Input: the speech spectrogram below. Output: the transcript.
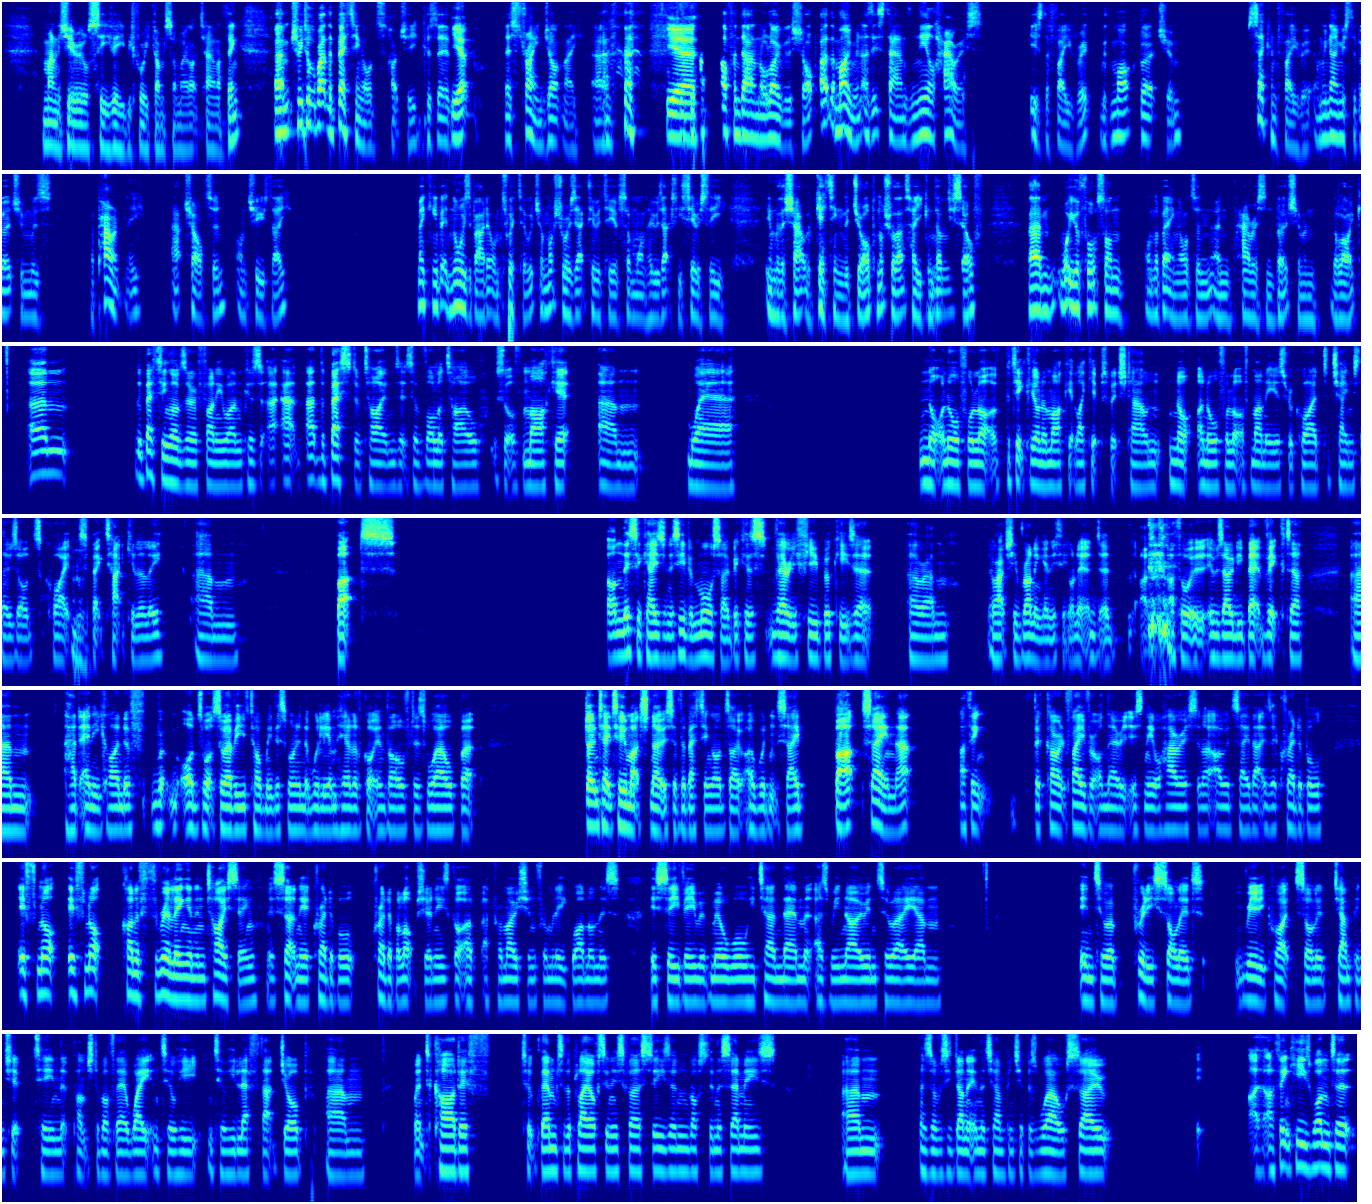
managerial CV before he comes somewhere like town. I think. Um, should we talk about the betting odds, Hutchie? Because they're Yep. They're strange, aren't they? Um, Yeah. up and down and all over the shop. At the moment, as it stands, Neil Harris is the favourite, with Marc Bircham second favourite. And we know Mr. Bircham was apparently at Charlton on Tuesday, making a bit of noise about it on Twitter, which I'm not sure is the activity of someone who is actually seriously in with a shout of getting the job. not sure that's how you conduct Mm. yourself. Um, what are your thoughts on on the betting odds and, and Harris and Bircham and the like? Um, the betting odds are a funny one because at, at the best of times, it's a volatile sort of market um, where not an awful lot of, particularly on a market like Ipswich Town, not an awful lot of money is required to change those odds quite Mm. spectacularly. Um, but on this occasion, it's even more so because very few bookies are are um, are actually running anything on it. And uh, I, I thought it, it was only Bet Victor um, had any kind of odds whatsoever. You've told me this morning that William Hill have got involved as well, but don't take too much notice of the betting odds. I, I wouldn't say, but saying that, I think the current favourite on there is Neil Harris, and I, I, would say that is a credible, if not if not kind of thrilling and enticing, it's certainly a credible credible option. He's got a, a promotion from League One on his his CV with Millwall. He turned them, as we know, into a um, into a pretty solid, really quite solid championship team that punched above their weight until he until he left that job. Um, went to Cardiff, took them to the playoffs in his first season, lost in the semis. Um, has obviously done it in the championship as well. So I, I think he's one to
